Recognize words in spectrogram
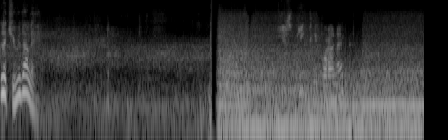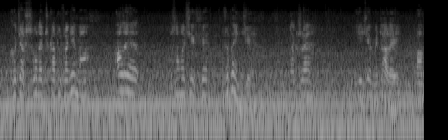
lecimy dalej. Jest piękny poranek, chociaż słoneczka dużo nie ma, ale zanosi się, że będzie. Także jedziemy dalej. Mam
